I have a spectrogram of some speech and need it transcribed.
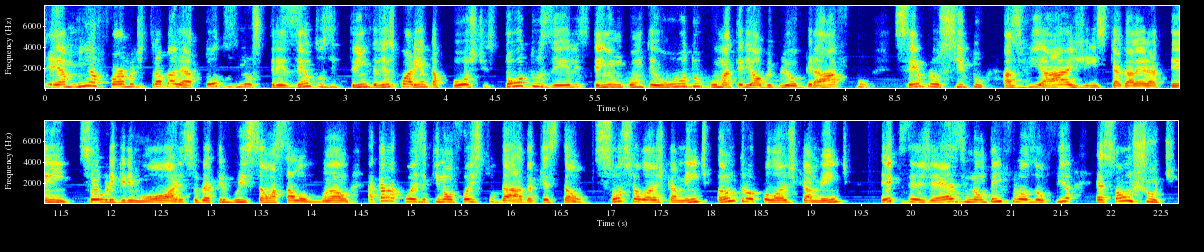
é a minha forma de trabalhar. Todos os meus 330, 340 posts, todos eles têm um conteúdo com material bibliográfico. Sempre eu cito as viagens que a galera tem sobre Grimória, sobre atribuição a Salomão, aquela coisa que não foi estudada, a questão sociologicamente, antropologicamente, exegese, não tem filosofia, é só um chute.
